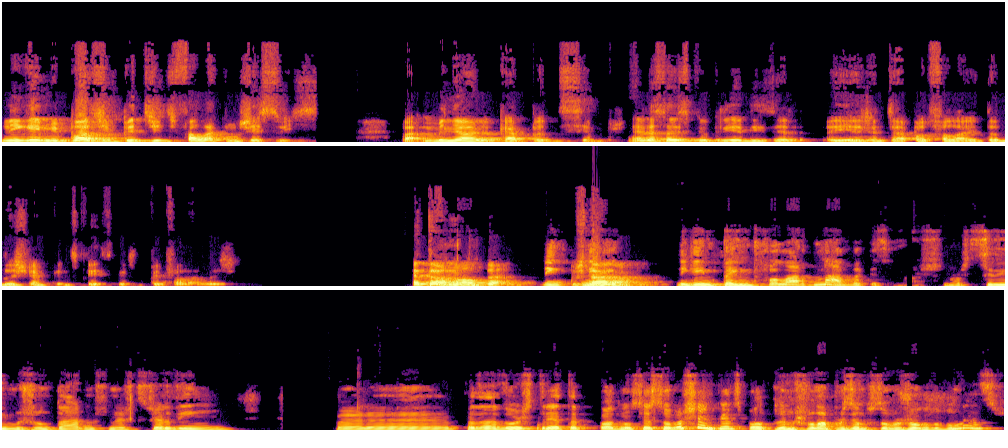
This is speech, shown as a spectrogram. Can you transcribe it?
Ninguém me pode impedir de falar com Jesus. Pá, melhor capa de sempre. Era só isso que eu queria dizer. E a gente já pode falar então da Champions, que é isso que a gente tem falar hoje. Então, malta, Nin- gostaram? Ninguém, ninguém tem de falar de nada. Quer dizer, nós, nós decidimos juntar-nos neste jardim para, para dar duas treta. Pode não ser sobre a Champions. Pode, podemos falar, por exemplo, sobre o jogo do Belenenses.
